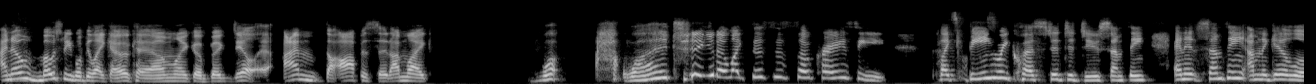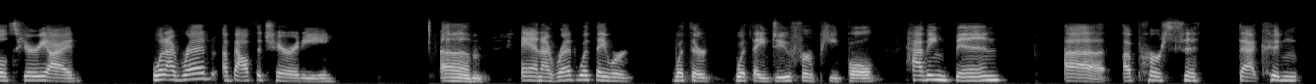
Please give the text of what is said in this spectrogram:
I know mm-hmm. most people be like, okay, I'm like a big deal. I'm the opposite. I'm like, what? What? you know, like this is so crazy. Like being requested to do something, and it's something I'm going to get a little teary eyed. When I read about the charity, um, and I read what they were, what they're, what they do for people, having been uh, a person that couldn't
